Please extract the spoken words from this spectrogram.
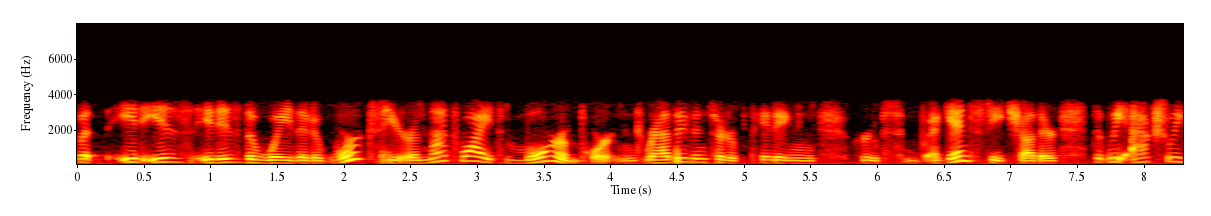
but it is it is the way that it works here, and that's why it's more important rather than sort of pitting groups against each other that we actually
